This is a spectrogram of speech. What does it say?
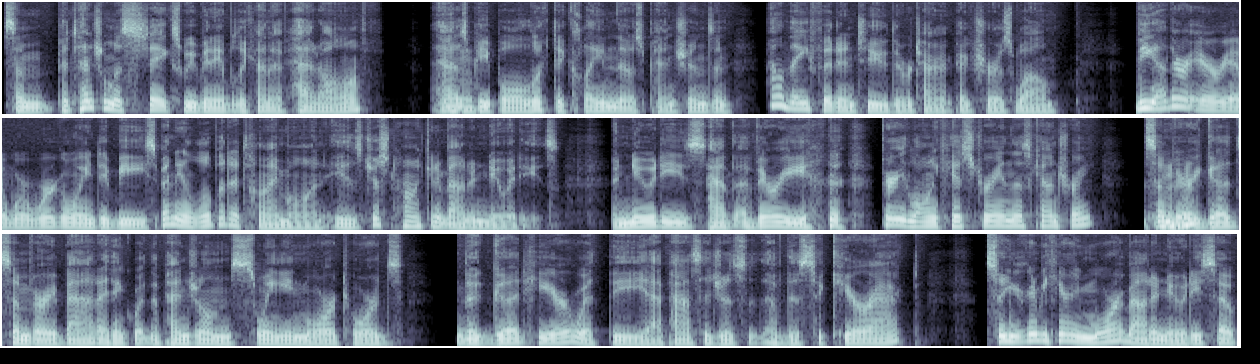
some potential mistakes we've been able to kind of head off as mm-hmm. people look to claim those pensions and how they fit into the retirement picture as well. The other area where we're going to be spending a little bit of time on is just talking about annuities. Annuities have a very, very long history in this country. Some mm-hmm. very good, some very bad. I think the pendulum's swinging more towards the good here with the uh, passages of the Secure Act. So you're going to be hearing more about annuities. So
